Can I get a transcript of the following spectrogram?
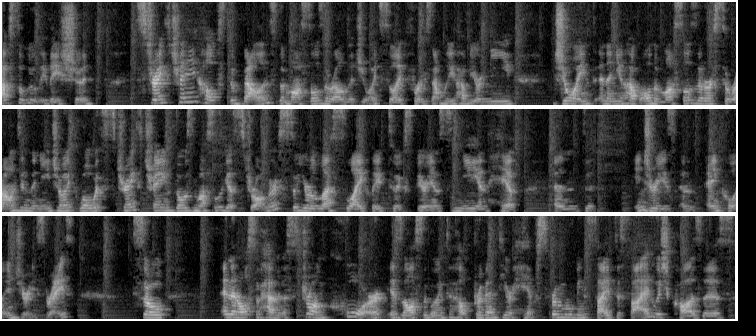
Absolutely, they should. Strength training helps to balance the muscles around the joints. So, like for example, you have your knee joint and then you have all the muscles that are surrounding the knee joint. Well, with strength training, those muscles get stronger, so you're less likely to experience knee and hip and injuries and ankle injuries, right? So, and then also having a strong core is also going to help prevent your hips from moving side to side, which causes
